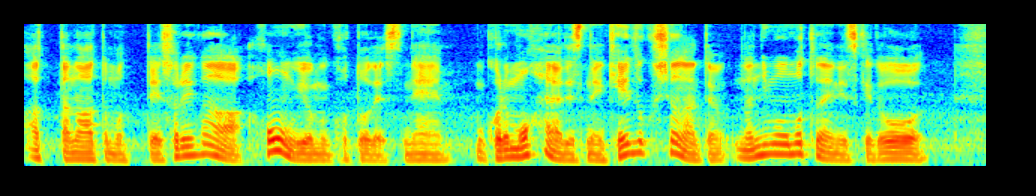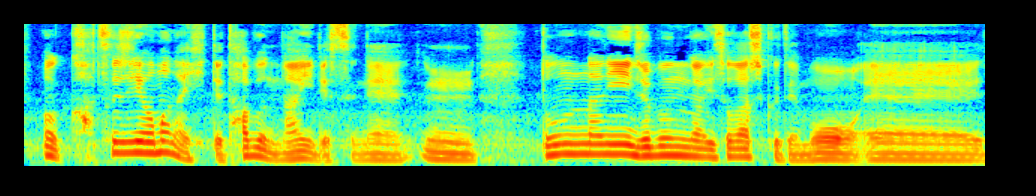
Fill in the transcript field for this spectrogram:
あったなと思ってそれが本を読むことですね。これもはやですね継続しようなんて何も思ってないんですけど、まあ、活字読まない日って多分ないですね。うん。どんなに自分が忙しくても、え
